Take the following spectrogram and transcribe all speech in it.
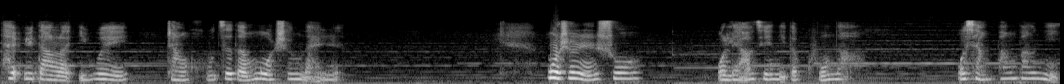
他遇到了一位长胡子的陌生男人。陌生人说：“我了解你的苦恼，我想帮帮你。”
